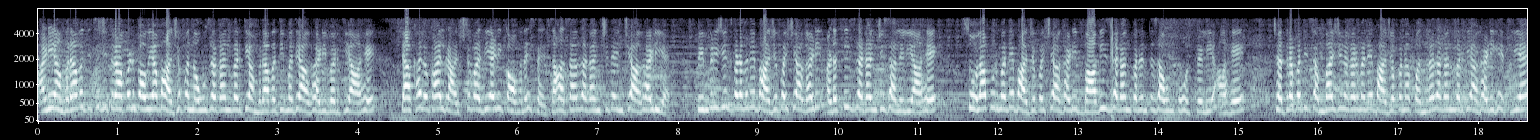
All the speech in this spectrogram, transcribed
आणि अमरावतीचं चित्र आपण पाहूया. भाजप नऊ जागांवरती अमरावतीमध्ये आघाडीवरती आहे. त्याखालोखाल राष्ट्रवादी आणि काँग्रेस आहे. सहा सहा जागांची त्यांची आघाडी आहे. पिंपरी चिंचवडमध्ये भाजपची आघाडी अडतीस जागांची झालेली आहे. सोलापूरमध्ये भाजपची आघाडी बावीस जागांपर्यंत जाऊन पोहोचलेली आहे. छत्रपती संभाजीनगरमध्ये भाजपनं पंधरा जागांवरती आघाडी घेतली आहे.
